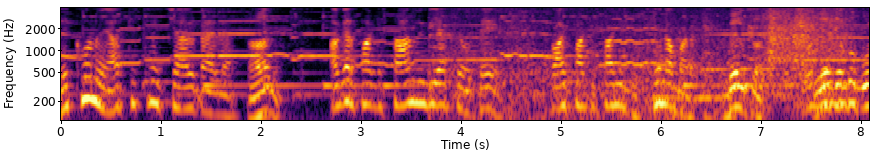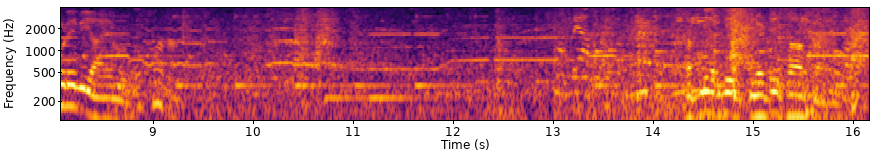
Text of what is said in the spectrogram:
देखो ना यार किस तरह चहल पहल है। हाँ। अगर पाकिस्तान में भी ऐसे होते तो आज पाकिस्तानी भूखे ना मरते बिल्कुल। ये देखो बूढ़े भी आए हैं। देखो ना। है यहाँ ही है।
